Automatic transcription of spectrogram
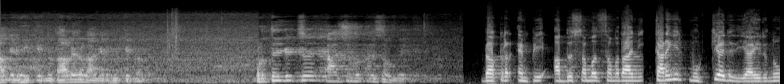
ആഗ്രഹിക്കുന്നത് ആളുകൾ ആഗ്രഹിക്കുന്നത്. പ്രത്യേകിച്ച് ആശുപത്രി സൗകര്യം. Doctor M P Abdussamad Samadani ചടങ്ങിൽ മുഖ്യാതിഥിയായിരുന്നു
